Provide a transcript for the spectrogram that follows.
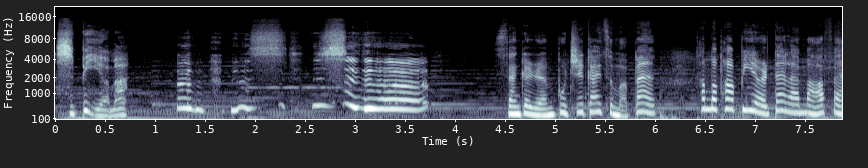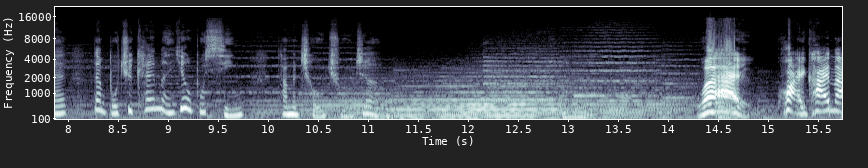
是比尔吗？”嗯，是是的。三个人不知该怎么办，他们怕比尔带来麻烦，但不去开门又不行。他们踌躇着。喂，快开门，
